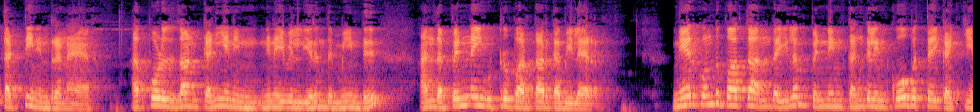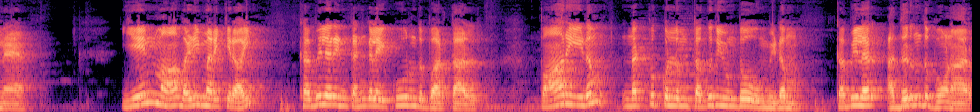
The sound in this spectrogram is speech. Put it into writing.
தட்டி நின்றன. அப்பொழுதுதான் கணியனின் நினைவில் இருந்து மீண்டு அந்த பெண்ணை உற்று பார்த்தார் கபிலர். நேர்கொண்டு பார்த்த அந்த இளம் பெண்ணின் கண்களின் கோபத்தை கக்கின. ஏன்மா வழிமறைக்கிறாய் கபிலரின் கண்களை கூர்ந்து பார்த்தாள். பாரியிடம் நட்பு கொள்ளும் தகுதியுண்டோ உம்மிடம்? கபிலர் அதிர்ந்து போனார்.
